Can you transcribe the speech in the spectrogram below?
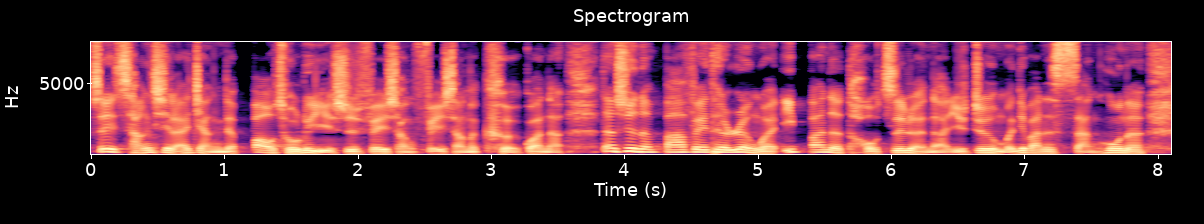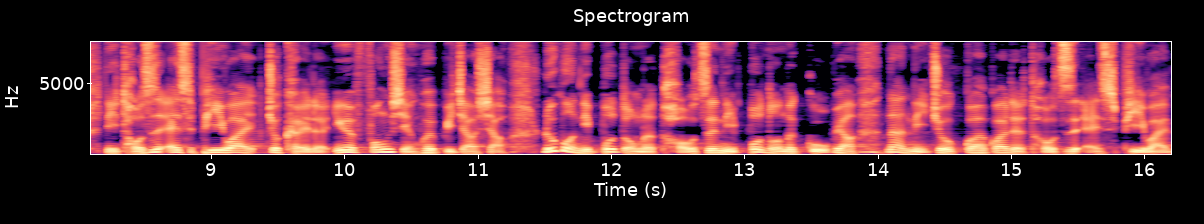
所以长期来讲，你的报酬率也是非常非常的可观呐。但是呢，巴菲特认为一般的投资人呢，也就是我们一般的散户呢，你投资 SPY 就可以了，因为风险会比较小。如果你不懂得投资，你不懂得股票，那你就乖乖的投资 SPY。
